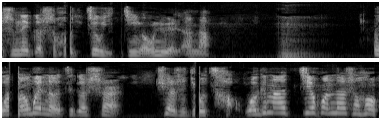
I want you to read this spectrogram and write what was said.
实那个时候就已经有女人了。嗯，我们为了这个事儿，确实就吵。我跟他结婚的时候，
